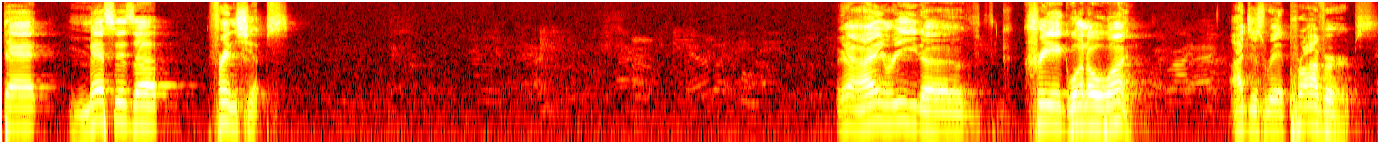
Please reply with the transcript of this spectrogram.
that messes up friendships. Yeah, I didn't read uh, Craige 101. I just read Proverbs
